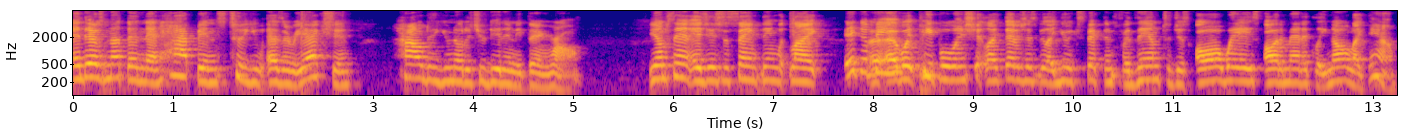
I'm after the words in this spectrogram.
and there's nothing that happens to you as a reaction, how do you know that you did anything wrong? You know what I'm saying? It's just the same thing with like It could uh, be uh, with people and shit like that. It's just be like you expecting for them to just always automatically know, like, damn,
